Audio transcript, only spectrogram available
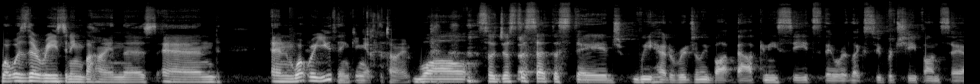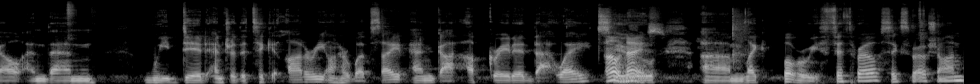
what was their reasoning behind this? And and what were you thinking at the time? Well, so just to set the stage, we had originally bought balcony seats. They were like super cheap on sale. And then we did enter the ticket lottery on her website and got upgraded that way to Oh, nice. um, like, what were we, fifth row, sixth row, Sean?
